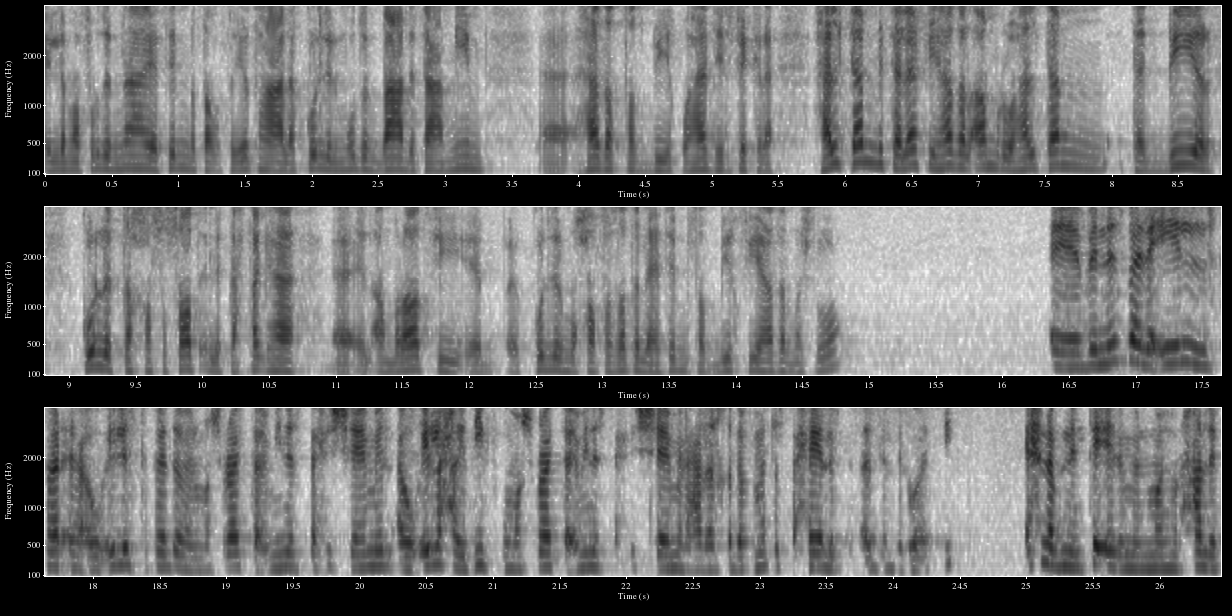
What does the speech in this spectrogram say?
اللي المفروض انها يتم تغطيتها على كل المدن بعد تعميم هذا التطبيق وهذه الفكرة هل تم تلافي هذا الأمر وهل تم تدبير كل التخصصات اللي بتحتاجها آه، الأمراض في آه، كل المحافظات اللي هيتم تطبيق فيها هذا المشروع؟ آه، بالنسبة لإيه الفرق أو إيه الاستفادة من مشروع التأمين الصحي الشامل أو إيه اللي هيضيفه مشروع التأمين الصحي الشامل على الخدمات الصحية اللي بتتقدم دلوقتي إحنا بننتقل من مرحلة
